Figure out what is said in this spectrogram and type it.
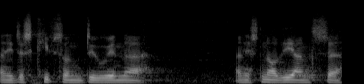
And he just keeps on doing that. And it's not the answer.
